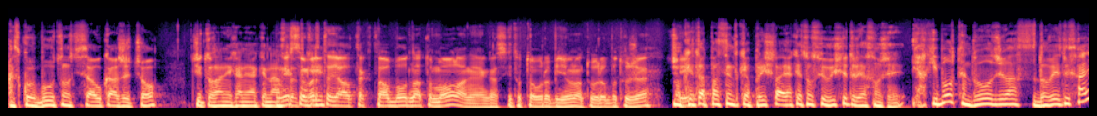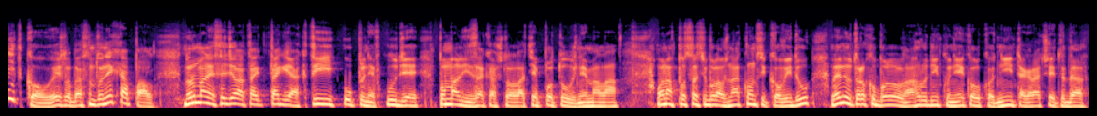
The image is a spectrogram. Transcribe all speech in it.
a skôr v budúcnosti sa ukáže čo či to zanechá nejaké Nechcem následky. vrtať, ale tak tá obvodná to mohla nejak asi toto urobiť ona tú robotu, že? No Či? keď tá pacientka prišla, ja keď som si ju vyšetril, ja som, že jaký bol ten dôvod, že vás doviezli sanitkou, vieš, lebo ja som to nechápal. Normálne sedela tak, tak jak ty, úplne v kúde, pomaly zakašľala, teplotu už nemala. Ona v podstate bola už na konci covidu, len ju trochu bolelo na hrudníku niekoľko dní, tak radšej teda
